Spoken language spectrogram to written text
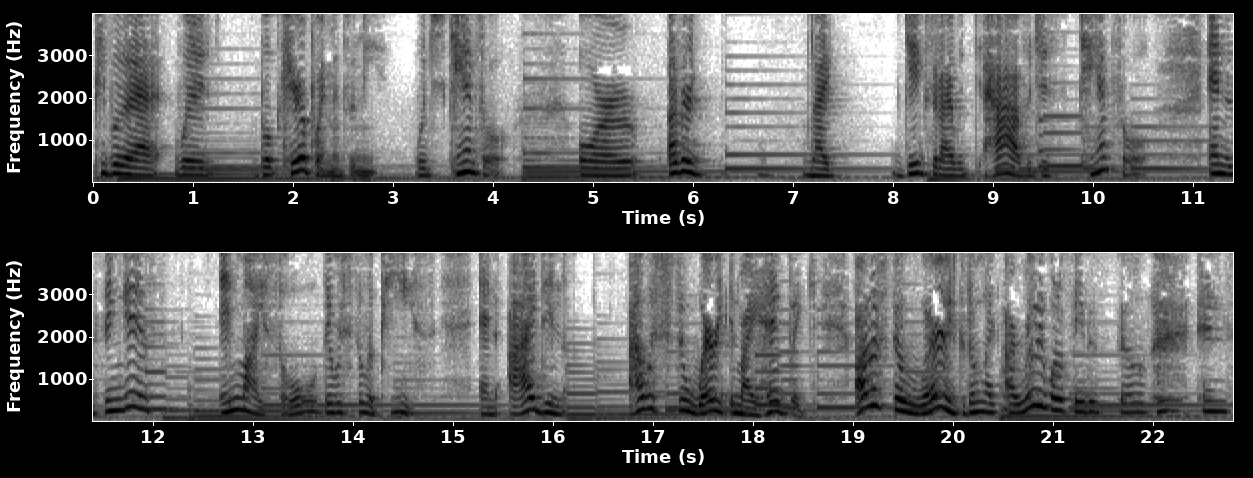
people that would book care appointments with me would just cancel, or other like gigs that I would have would just cancel. And the thing is, in my soul, there was still a peace. And I didn't, I was still worried in my head. Like, I was still worried because I'm like, I really want to pay this bill. And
